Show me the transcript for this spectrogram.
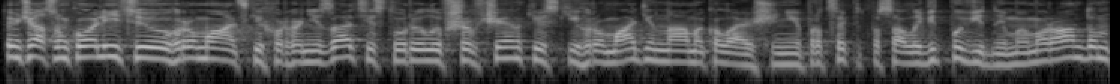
Тим часом коаліцію громадських організацій створили в Шевченківській громаді на Миколаївщині. Про це підписали відповідний меморандум.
